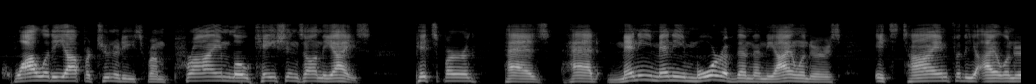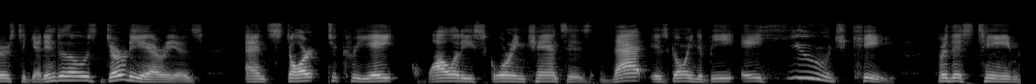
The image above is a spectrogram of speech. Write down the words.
quality opportunities from prime locations on the ice, Pittsburgh has had many, many more of them than the Islanders. It's time for the Islanders to get into those dirty areas and start to create quality scoring chances, that is going to be a huge key for this team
